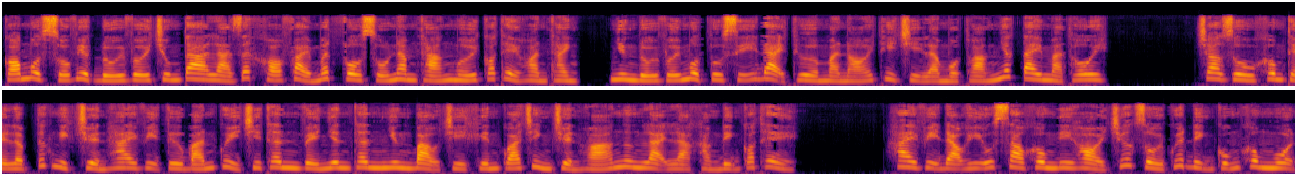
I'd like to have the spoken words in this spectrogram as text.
Có một số việc đối với chúng ta là rất khó phải mất vô số năm tháng mới có thể hoàn thành, nhưng đối với một tu sĩ đại thừa mà nói thì chỉ là một thoáng nhấc tay mà thôi. Cho dù không thể lập tức nghịch chuyển hai vị từ bán quỷ chi thân về nhân thân nhưng bảo trì khiến quá trình chuyển hóa ngưng lại là khẳng định có thể. Hai vị đạo hữu sao không đi hỏi trước rồi quyết định cũng không muộn.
